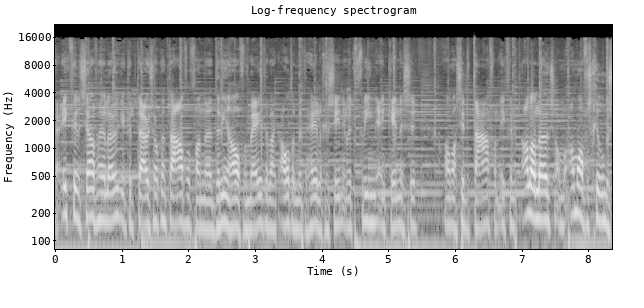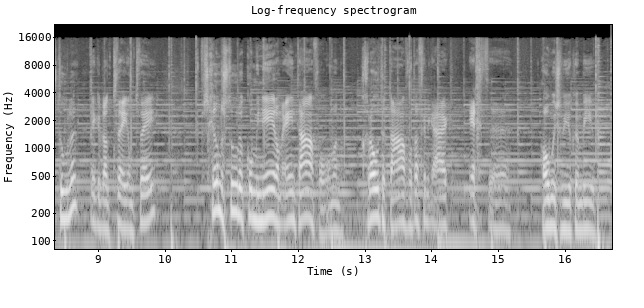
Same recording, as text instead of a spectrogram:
Ja, ik vind het zelf heel leuk. Ik heb thuis ook een tafel van uh, 3,5 meter waar ik altijd met het hele gezin en met vrienden en kennissen allemaal zit tafel. Ik vind het allerleukste allemaal, allemaal verschillende stoelen. Ik heb dan twee om twee. Verschillende stoelen combineren om één tafel. Om een grote tafel, dat vind ik eigenlijk echt uh, home is where you can be.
